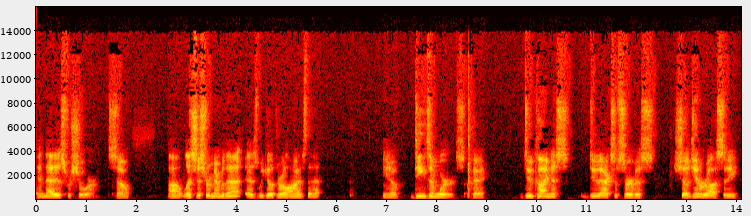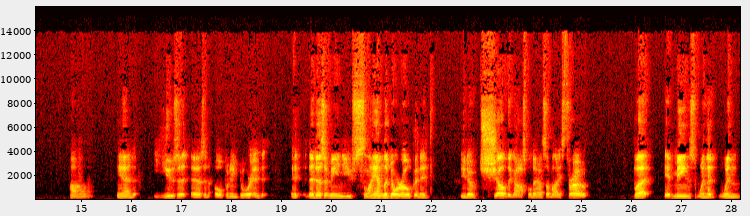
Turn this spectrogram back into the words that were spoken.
And that is for sure. So uh, let's just remember that as we go through our lives that, you know, deeds and words, okay? Do kindness, do acts of service, show generosity, um, and use it as an opening door. And it, that doesn't mean you slam the door open and, you know, shove the gospel down somebody's throat, but it means when the when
